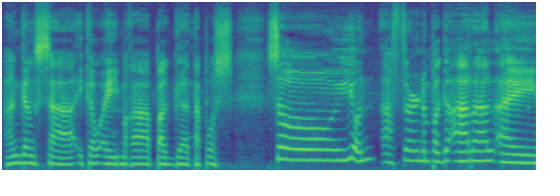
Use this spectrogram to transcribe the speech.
hanggang sa ikaw ay makapagtapos. So, yun, after ng pag-aaral ay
